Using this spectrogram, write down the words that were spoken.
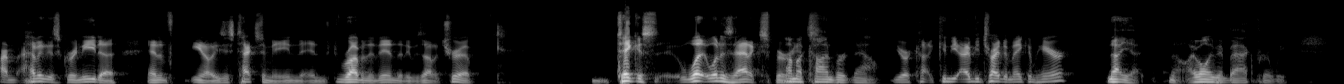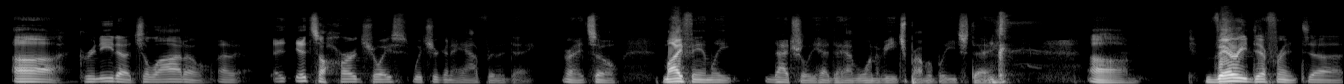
I'm having this granita, and you know, he's just texting me and, and rubbing it in that he was on a trip take us what what is that experience? I'm a convert now. You're a can you have you tried to make him here? Not yet. No, I've only been back for a week. Uh, granita, gelato. Uh, it, it's a hard choice which you're going to have for the day, right? So, my family naturally had to have one of each probably each day. um, very different uh,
